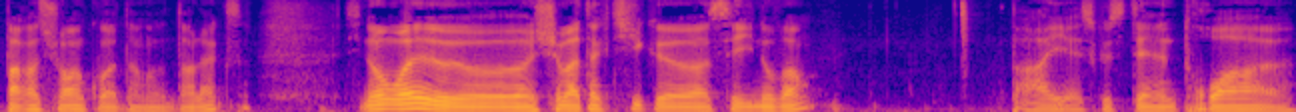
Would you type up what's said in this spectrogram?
pas rassurant quoi dans, dans l'axe. Sinon, ouais, euh, un schéma tactique euh, assez innovant. Pareil, est-ce que c'était un 3,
